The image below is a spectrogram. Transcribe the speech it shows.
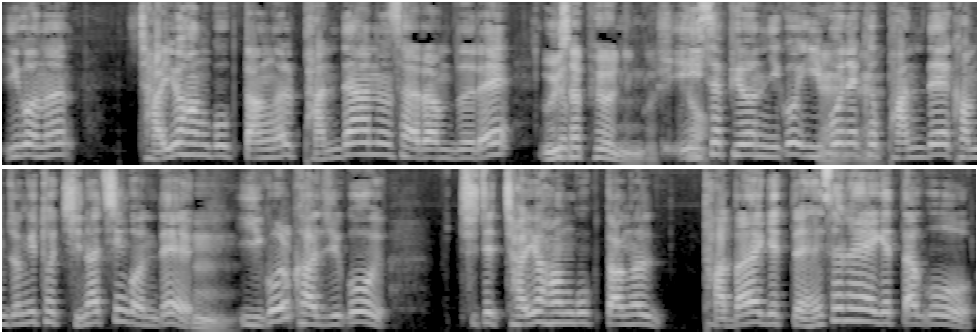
이거는 자유한국당을 반대하는 사람들의 의사 표현인 것이죠. 의사 표현이고 이번에 네, 그 네. 반대 감정이 더 지나친 건데 음. 이걸 가지고 진짜 자유한국당을 닫아야겠다 해산해야겠다고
